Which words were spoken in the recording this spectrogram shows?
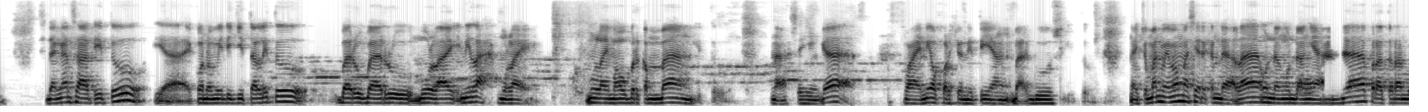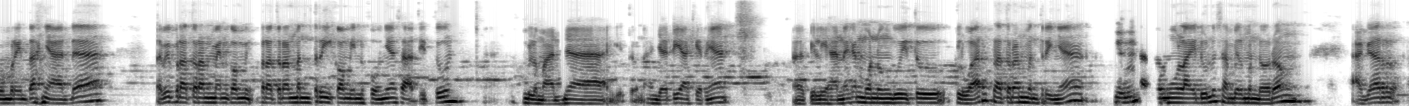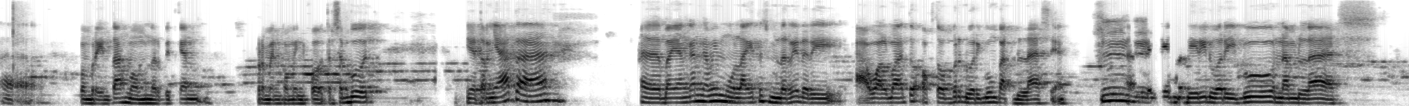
Sedangkan saat itu ya ekonomi digital itu baru-baru mulai inilah mulai mulai mau berkembang gitu. Nah, sehingga wah ini opportunity yang bagus gitu. Nah cuman memang masih ada kendala, undang-undangnya ada, peraturan pemerintahnya ada, tapi peraturan Menkom, peraturan Menteri Kominfo-nya saat itu belum ada gitu. Nah jadi akhirnya eh, pilihannya kan mau nunggu itu keluar peraturan menterinya hmm. atau mulai dulu sambil mendorong agar uh, pemerintah mau menerbitkan Permen Kominfo tersebut. Ya ternyata eh, bayangkan kami mulai itu sebenarnya dari awal banget tuh Oktober 2014 ya. Hmm. berdiri 2016.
